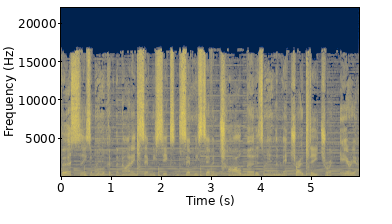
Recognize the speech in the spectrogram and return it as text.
first season will look at the 1976 and 77 child murders in the Metro Detroit area.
